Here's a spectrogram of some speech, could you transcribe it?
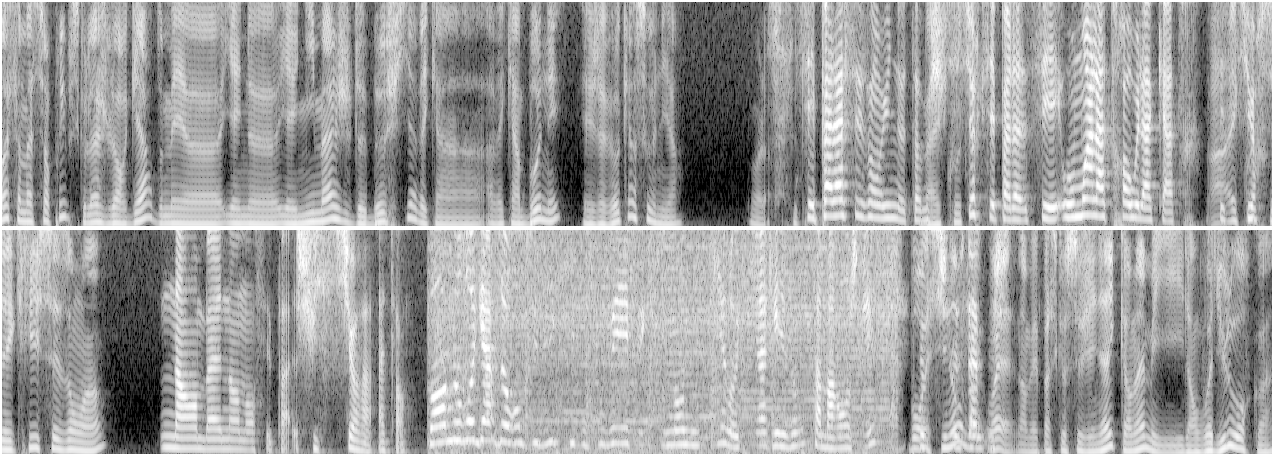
Moi, ça m'a surpris parce que là, je le regarde, mais euh, il y, a une- il y a une image de Buffy avec un, avec un bonnet et j'avais aucun souvenir. Voilà. c'est pas la saison 1, Tom. Bah, je suis écoute. sûre que c'est pas la. C'est au moins la 3 ou la 4. Ah, C'est écoute, sûr. C'est écrit saison 1. Non, bah non, non, c'est pas. Je suis sûre. Attends. Bon, nous regarderons en public si vous pouvez effectivement nous dire euh, qui a raison. Ça m'arrangerait. Bon, sinon, ça bouge. ouais, non, mais parce que ce générique, quand même, il, il envoie du lourd, quoi.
